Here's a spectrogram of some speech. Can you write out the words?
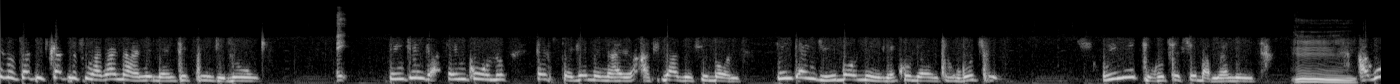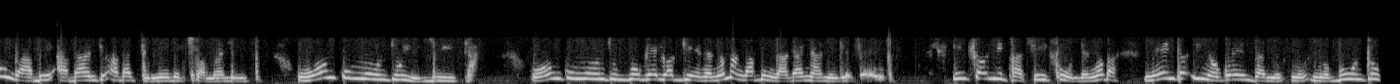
izothatha isikhathi esingakanani lento iphinde ilunge? Inkinga enkulu esibhekene nayo asilazi sibone into engiyibonile kulento ukuthi we need ukuthi sibe amalita mm akungabi abantu abadumile kuthiwa amalita wonke umuntu uyilita wonke umuntu ubukelwa kuyena noma ngabe ungakanani ngesenzo inhlonipho siyifunde ngoba lento inokwenza nobuntu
